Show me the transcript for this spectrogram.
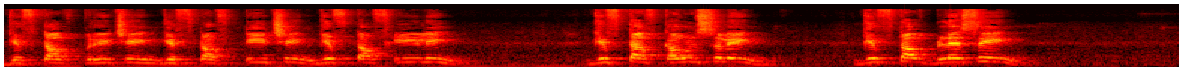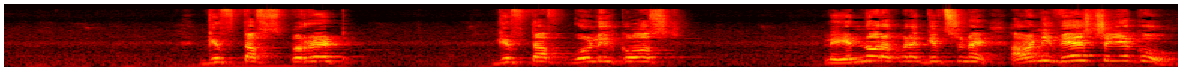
Gift of preaching gift of teaching gift of healing gift of counselling gift of blessing gift of spirit gift of Holy Ghost ఇలా ఎన్నో రకమైన గిఫ్ట్స్ ఉన్నాయి. అవన్నీ వేస్ట్ చేయకు.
